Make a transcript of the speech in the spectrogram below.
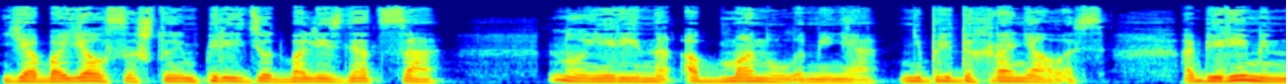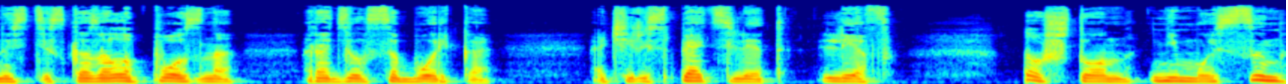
Я боялся, что им перейдет болезнь отца. Но Ирина обманула меня, не предохранялась. О беременности сказала поздно. Родился Борька. А через пять лет — Лев. То, что он не мой сын,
